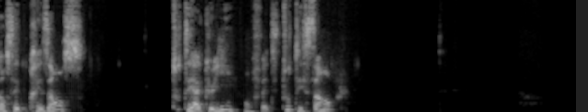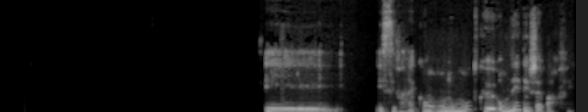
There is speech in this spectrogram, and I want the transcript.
dans cette présence, tout est accueilli en fait, tout est simple. Et, et c'est vrai qu'on nous montre qu'on est déjà parfait.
